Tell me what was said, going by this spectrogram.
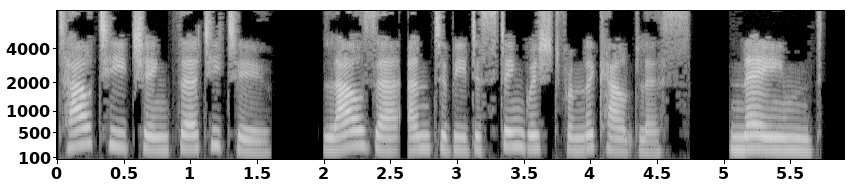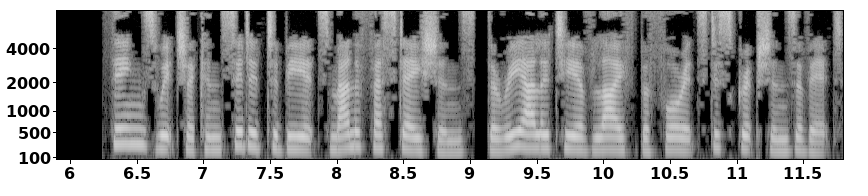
Tao Te Ching 32. Lao-Tzu and to be distinguished from the countless named things which are considered to be its manifestations, the reality of life before its descriptions of it.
